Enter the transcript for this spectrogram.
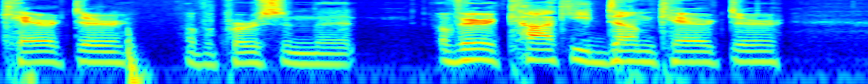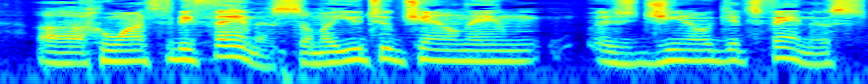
character of a person that a very cocky, dumb character uh, who wants to be famous. So my YouTube channel name is Geno Gets Famous,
